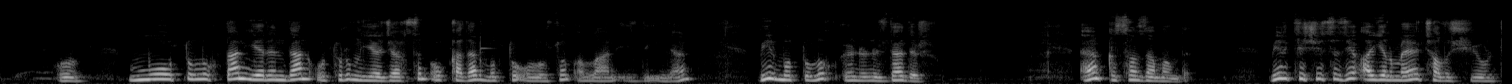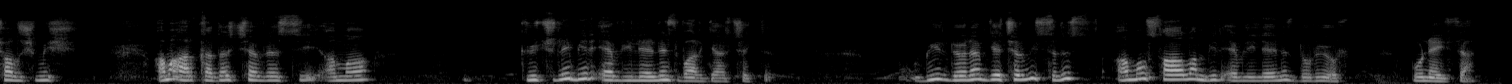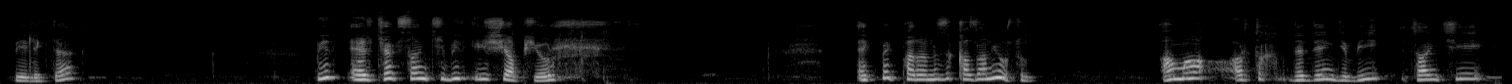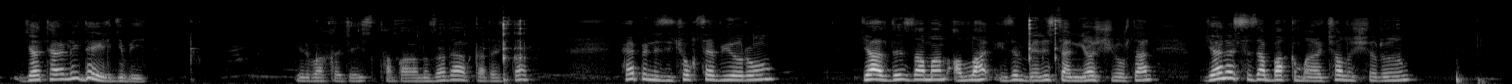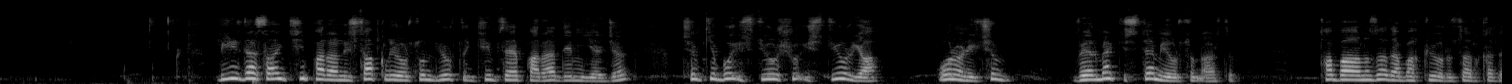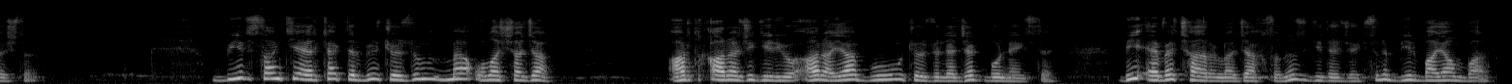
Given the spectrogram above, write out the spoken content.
o. Mutluluktan yerinden oturmayacaksın. O kadar mutlu olursun Allah'ın izniyle. Bir mutluluk önünüzdedir. En kısa zamanda. Bir kişi sizi ayırmaya çalışıyor, çalışmış. Ama arkadaş çevresi ama güçlü bir evliliğiniz var gerçekten. Bir dönem geçirmişsiniz ama sağlam bir evliliğiniz duruyor. Bu neyse birlikte. Bir erkek sanki bir iş yapıyor. Ekmek paranızı kazanıyorsun. Ama artık dediğin gibi sanki yeterli değil gibi. Bir bakacağız tabağınıza da arkadaşlar. Hepinizi çok seviyorum. Geldiği zaman Allah izin verirsen yaşıyorsan gene size bakmaya çalışırım. Bir de sanki paranı saklıyorsun diyorsun kimseye para demeyeceğim. Çünkü bu istiyor şu istiyor ya. Onun için vermek istemiyorsun artık. Tabağınıza da bakıyoruz arkadaşlar. Bir sanki erkektir bir çözüme ulaşacak. Artık aracı giriyor araya bu çözülecek bu neyse. Bir eve çağrılacaksınız gideceksiniz bir bayan var.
